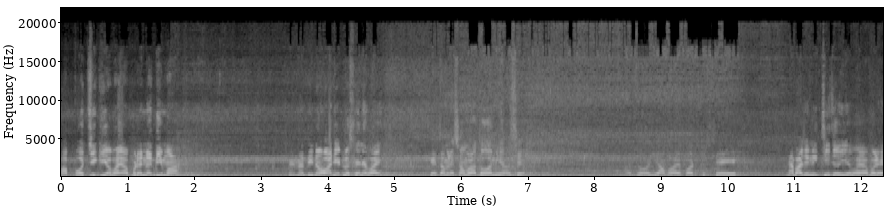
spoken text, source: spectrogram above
આ પહોંચી ગયા ભાઈ આપણે નદીમાં. નદીનો અવાજ એટલો છે ને ભાઈ, કે તમને સંભળાતો નહીં હશે. જો અહીંયા ભાઈ પટ છે. ના, બાજુ નીચે જોઈએ ભાઈ આપણે.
